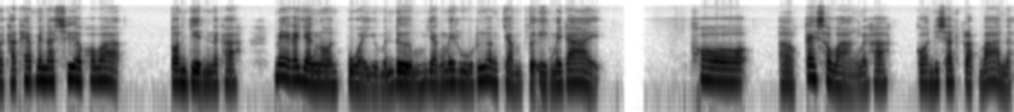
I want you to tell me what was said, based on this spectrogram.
นะคะ แทบไม่น่าเชื่อ เพราะว่าตอนเย็นนะคะ แม่ก็ยังนอนป่วยอยู่เหมือนเดิม ยังไม่รู้เรื่องจำตัวเองไม่ได้ พอออใกล้สว่างนะคะ ก่อนดิฉันกลับบ้านน่ะ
